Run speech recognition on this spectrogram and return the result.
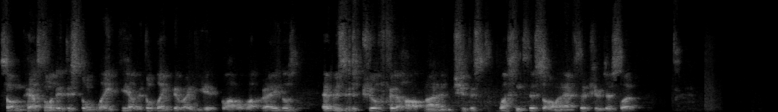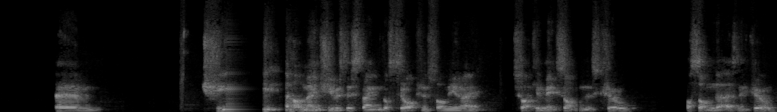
something personal. They just don't like you, they don't like the way you blah blah blah. Right? It was just pure for the heart, man. And she just listened to the song, and after it, she was just like, um, she in her mind, she was just thinking, there's two options for me, right? So I can make something that's cool or something that isn't cool.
